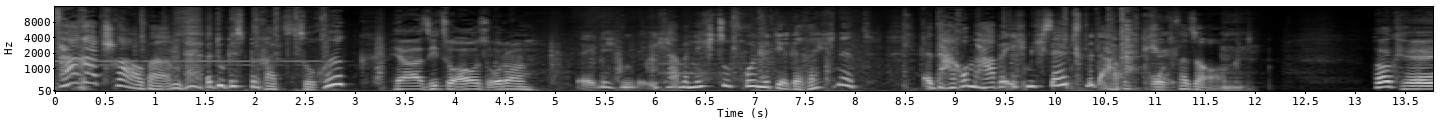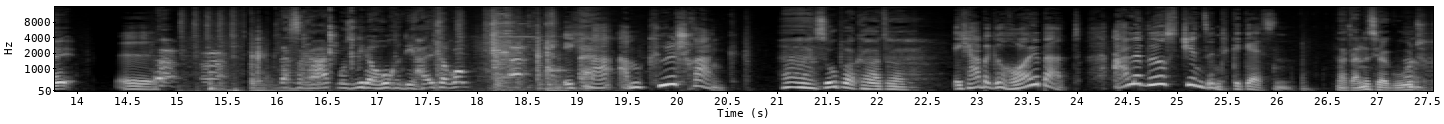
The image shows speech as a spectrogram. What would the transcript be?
Fahrradschrauber, du bist bereits zurück. Ja, sieht so aus, oder? Ich, ich habe nicht so früh mit dir gerechnet. Darum habe ich mich selbst mit Abendbrot versorgt. Okay. Das Rad muss wieder hoch in die Halterung. Ich war am Kühlschrank. Ah, super, Kater. Ich habe geräubert. Alle Würstchen sind gegessen. Na, dann ist ja gut.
